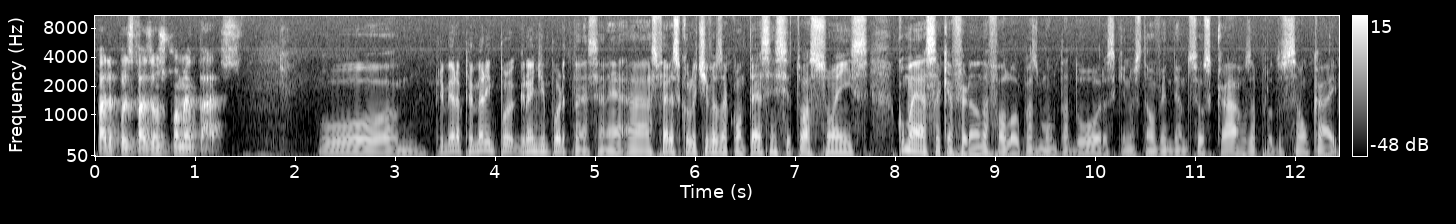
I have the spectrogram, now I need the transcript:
para depois fazer uns comentários. O primeira, primeira grande importância, né? As férias coletivas acontecem em situações como essa que a Fernanda falou com as montadoras que não estão vendendo seus carros, a produção cai.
